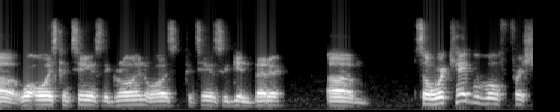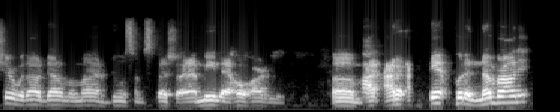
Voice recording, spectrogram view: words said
uh, we're always continuously growing. We're always continuously getting better. Um, so we're capable for sure, without a doubt in my mind, of doing something special. And I mean that wholeheartedly. Um, I, I, I, can't put a number on it.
